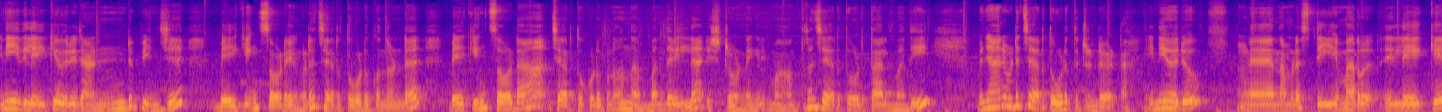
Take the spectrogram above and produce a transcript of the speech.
ഇനി ഇതിലേക്ക് ഒരു രണ്ട് പിഞ്ച് ബേക്കിംഗ് സോഡയും കൂടെ ചേർത്ത് കൊടുക്കുന്നുണ്ട്. ബേക്കിംഗ് സോഡ ചേർത്ത് കൊടുക്കണമെന്ന് നിർബന്ധമില്ല. ഇഷ്ടമുണ്ടെങ്കിൽ മാത്രം ചേർത്ത് കൊടുത്താൽ മതി. അപ്പോൾ ഞാനിവിടെ ചേർത്ത് കൊടുത്തിട്ടുണ്ട് കേട്ടോ. ഇനി ഒരു നമ്മുടെ സ്റ്റീമറിലേക്ക്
